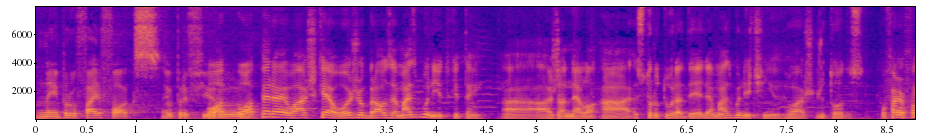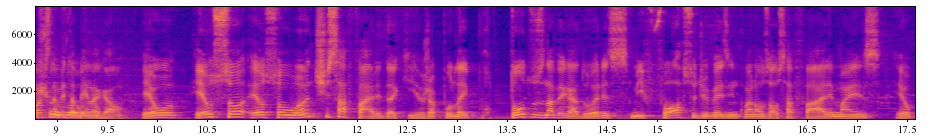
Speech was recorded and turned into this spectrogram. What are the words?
Nem pro Firefox. Eu prefiro. O Opera, eu acho que é hoje o browser mais bonito que tem. A, a janela, a estrutura dele é a mais bonitinha, eu acho, de todos. O Firefox fechou, também tá vou- bem legal. Eu, eu sou eu sou o anti-Safari daqui. Eu já pulei por todos os navegadores, me forço de vez em quando a usar o Safari, mas eu,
